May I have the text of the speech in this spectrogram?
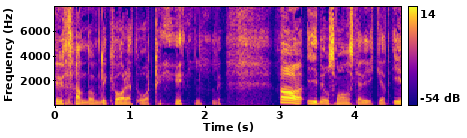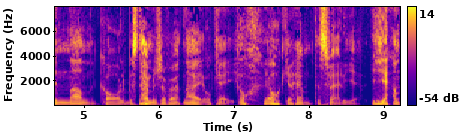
Utan de blir kvar ett år till. Ja, i det Osmanska riket innan Karl bestämmer sig för att nej, okej, okay, jag, jag åker hem till Sverige igen.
